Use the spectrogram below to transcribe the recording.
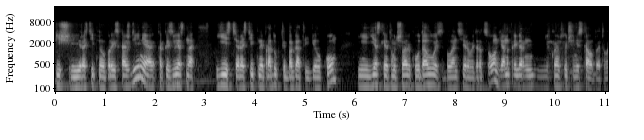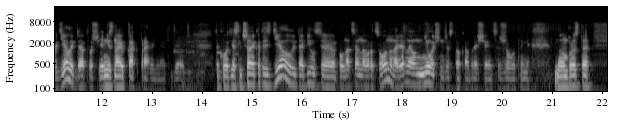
пищей растительного происхождения, как известно, есть растительные продукты, богатые белком, и если этому человеку удалось сбалансировать рацион, я, например, ни в коем случае не стал бы этого делать, да, потому что я не знаю, как правильно это делать. Так вот, если человек это сделал и добился полноценного рациона, наверное, он не очень жестоко обращается с животными. Но он просто Э,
